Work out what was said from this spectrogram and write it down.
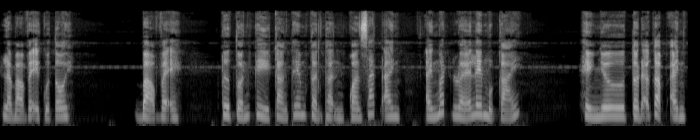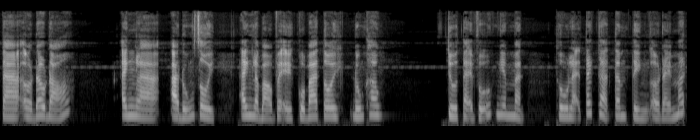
là bảo vệ của tôi. Bảo vệ? Từ Tuấn Kỳ càng thêm cẩn thận quan sát anh, ánh mắt lóe lên một cái. Hình như tôi đã gặp anh ta ở đâu đó. Anh là... À đúng rồi, anh là bảo vệ của ba tôi, đúng không? Chu Tại Vũ nghiêm mặt, thu lại tất cả tâm tình ở đáy mắt.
